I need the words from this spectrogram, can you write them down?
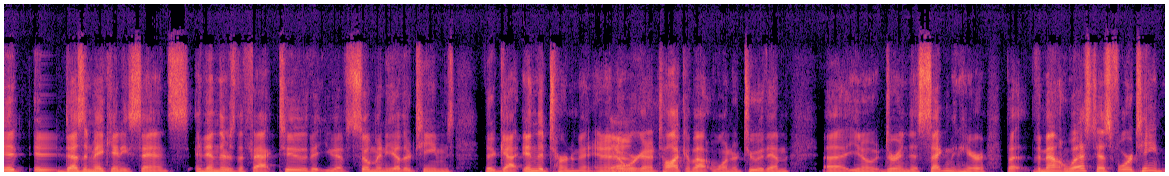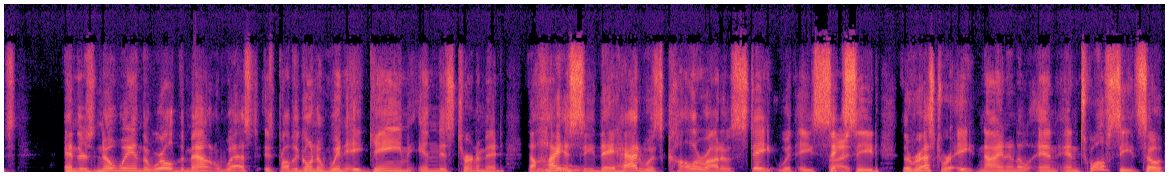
it it doesn't make any sense. And then there's the fact too that you have so many other teams that got in the tournament, and I yeah. know we're going to talk about one or two of them, uh, you know, during this segment here. But the Mountain West has four teams, and there's no way in the world the Mountain West is probably going to win a game in this tournament. The Ooh. highest seed they had was Colorado State with a six right. seed. The rest were eight, nine, and and, and twelve seeds. So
